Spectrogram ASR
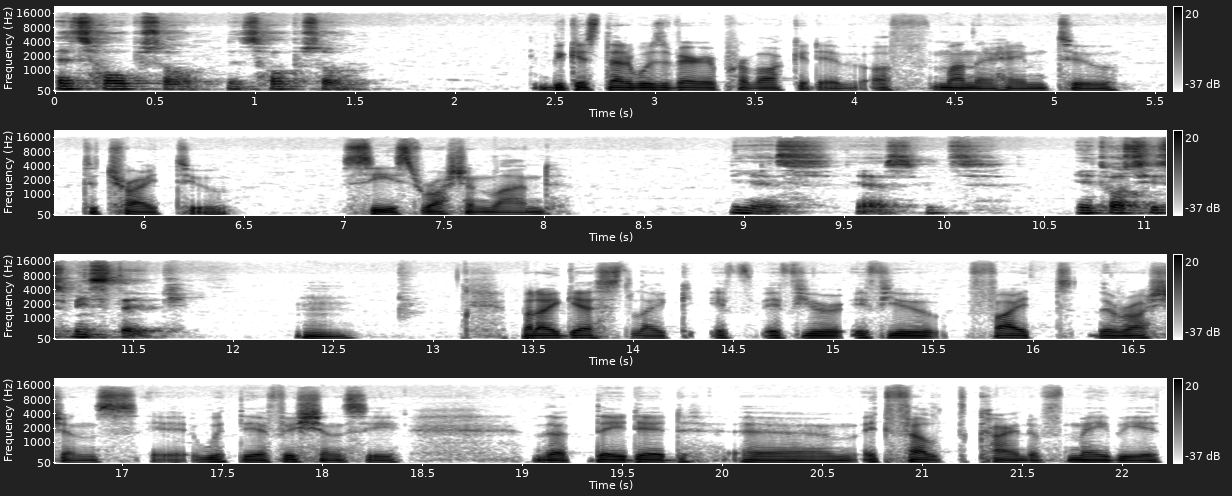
Let's hope so. Let's hope so. Because that was very provocative of Mannerheim to to try to seize Russian land. Yes, yes, it's it was his mistake. Mm but I guess like if if you if you fight the Russians eh, with the efficiency that they did, um, it felt kind of maybe it,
